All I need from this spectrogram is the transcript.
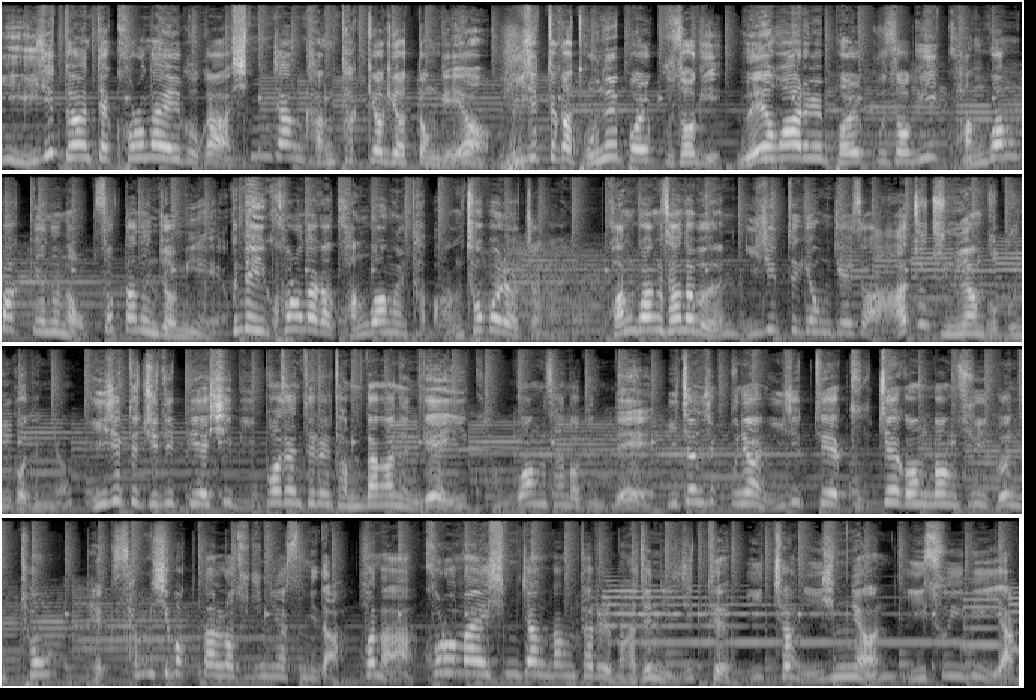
이 이집트한테 코로나19가 심장 강타격이었던 게요. 이집트가 돈을 벌 구석이 외화를 벌 구석이 관광밖에는 없었다는 점이에요. 근데 이 코로나가 관광을 다 망쳐버렸잖아요 관광 산업은 이집트 경제에서 아주 중요한 부분이거든요. 이집트 GDP의 12%를 담당하는 게 이 관광 산업인데 2019년 이집트의 국제 관광 수익은 총 130억 달러 수준이었습니다. 허나 코로나의 심장 강타를 맞은 이집트 2020년 이 수입이 약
